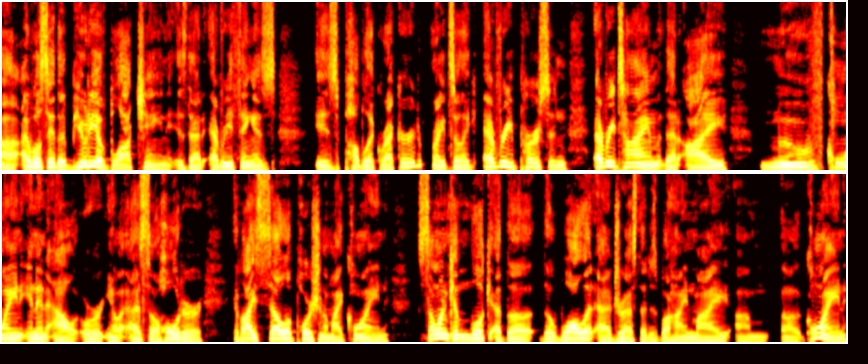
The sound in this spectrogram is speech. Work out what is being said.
uh, I will say the beauty of blockchain is that everything is is public record, right? So like every person, every time that I move coin in and out or you know as a holder if i sell a portion of my coin someone can look at the the wallet address that is behind my um, uh, coin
